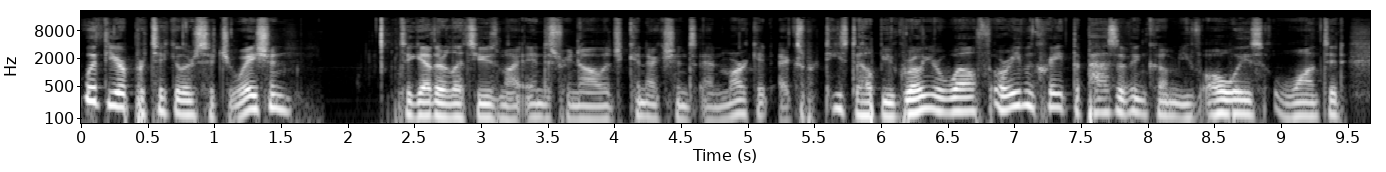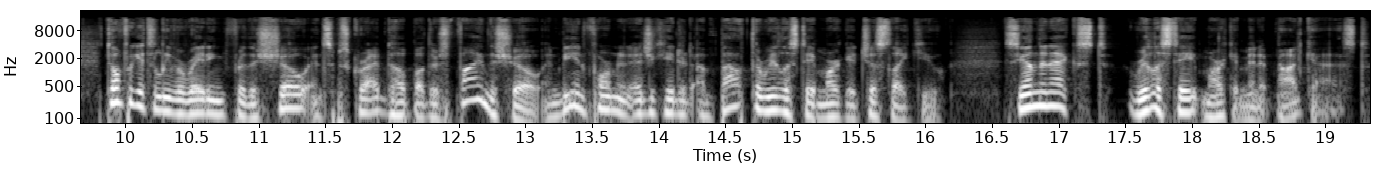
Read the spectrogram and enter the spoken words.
with your particular situation. Together, let's use my industry knowledge, connections, and market expertise to help you grow your wealth or even create the passive income you've always wanted. Don't forget to leave a rating for the show and subscribe to help others find the show and be informed and educated about the real estate market just like you. See you on the next Real Estate Market Minute podcast.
